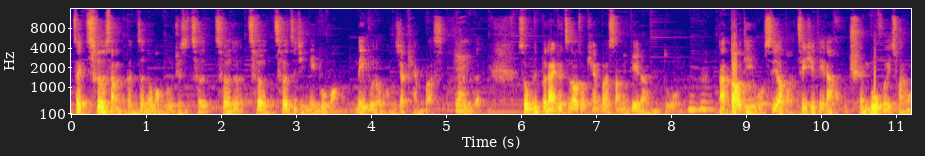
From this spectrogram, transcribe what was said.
在车上本身的网络就是车车的车车自己内部网内部的网络叫 canvas，对对不对？所以我们就本来就知道说 canvas 上面 data 很多，嗯那到底我是要把这些 data 全部回传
